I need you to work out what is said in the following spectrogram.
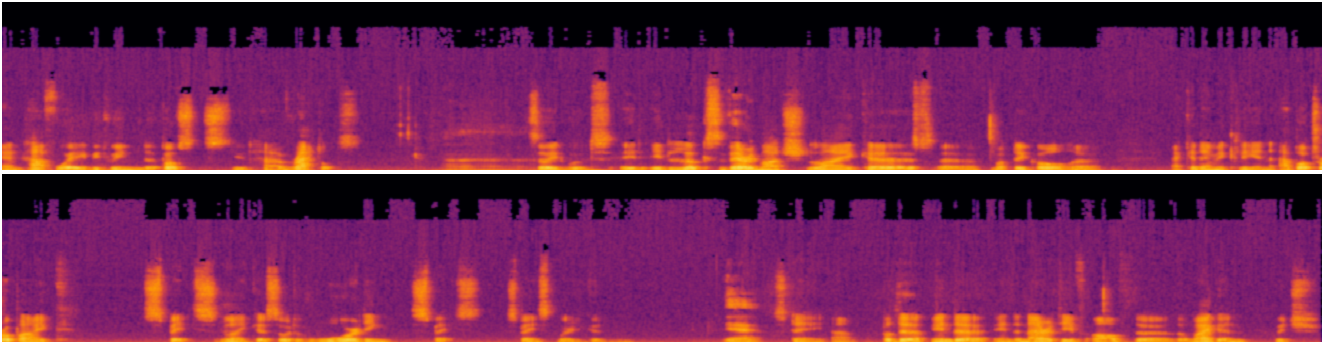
and halfway between the posts you'd have rattles. So it would it, it looks very much like uh, uh, what they call uh, academically an apotropaic space, Mm. like a sort of warding space, space where you could Yeah. stay out. But the in the in the narrative of the the wagon, which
